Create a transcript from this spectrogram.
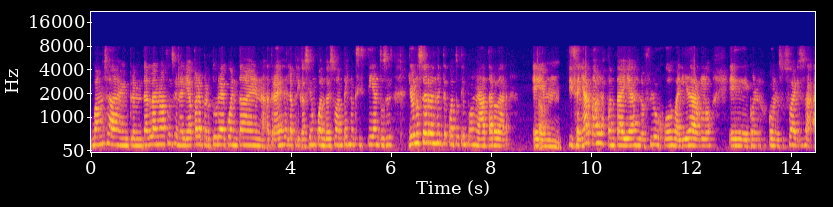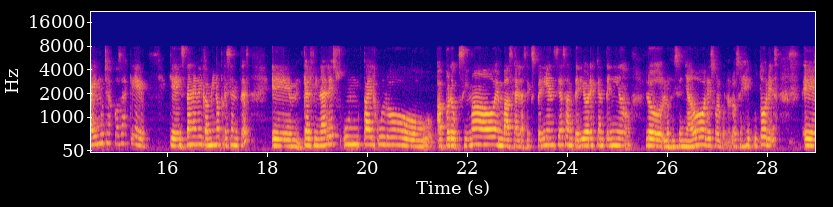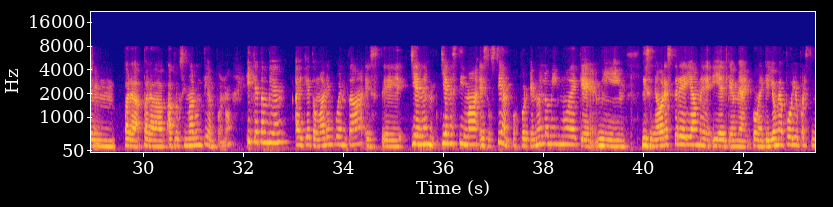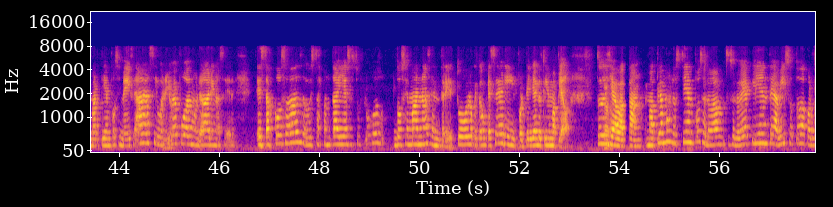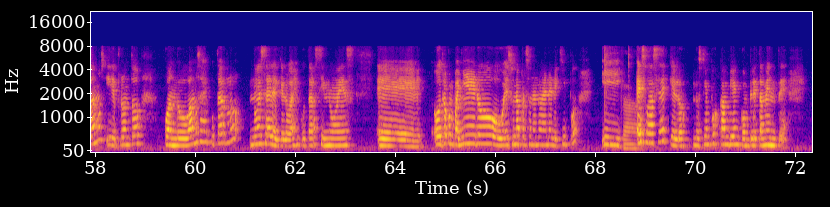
vamos a implementar la nueva funcionalidad para apertura de cuenta en, a través de la aplicación cuando eso antes no existía. Entonces, yo no sé realmente cuánto tiempo me va a tardar eh, diseñar todas las pantallas, los flujos, validarlo eh, con, los, con, los, usuarios. O sea, hay muchas cosas que, que están en el camino presentes eh, que al final es un cálculo aproximado en base a las experiencias anteriores que han tenido lo, los diseñadores o bueno, los ejecutores eh, sí. para, para, aproximar un tiempo, ¿no? Y que también hay que tomar en cuenta este, quién, es, quién estima esos tiempos, porque no es lo mismo de que mi diseñador estrella me, y el que me, con el que yo me apoyo para estimar tiempos y me dice, ah, sí, bueno, yo me puedo demorar en hacer estas cosas o estas pantallas, estos flujos, dos semanas entre todo lo que tengo que hacer y porque él ya lo tiene mapeado. Entonces claro. ya bacán, mapeamos los tiempos, se lo, da, se lo doy al cliente, aviso, todo, acordamos y de pronto cuando vamos a ejecutarlo, no es él el que lo va a ejecutar, sino es eh, otro compañero o es una persona nueva en el equipo y claro. eso hace que los, los tiempos cambien completamente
